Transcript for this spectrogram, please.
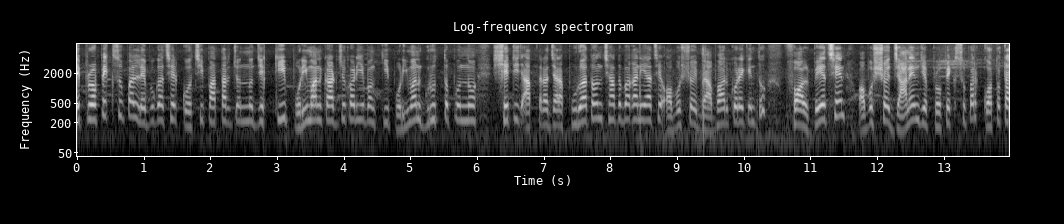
এই প্রোপেক সুপার লেবু গাছের কচি পাতার জন্য যে কি পরিমাণ কার্যকরী এবং কি পরিমাণ গুরুত্বপূর্ণ, সেটি আপনারা যারা পুরাতন ছাদ বাগানি আছে, অবশ্যই ব্যবহার করে কিন্তু ফল পেয়েছেন। অবশ্যই জানেন যে প্রোপেক সুপার কতটা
